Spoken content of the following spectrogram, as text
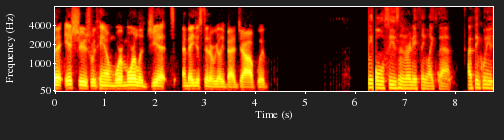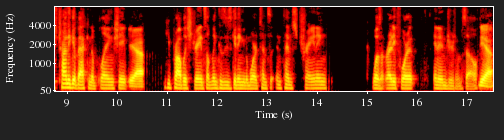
the issues with him were more legit, and they just did a really bad job with. whole season or anything like that. I think when he was trying to get back into playing shape, Yeah, he probably strained something because he's getting into more intense intense training, wasn't ready for it, and injured himself. yeah,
